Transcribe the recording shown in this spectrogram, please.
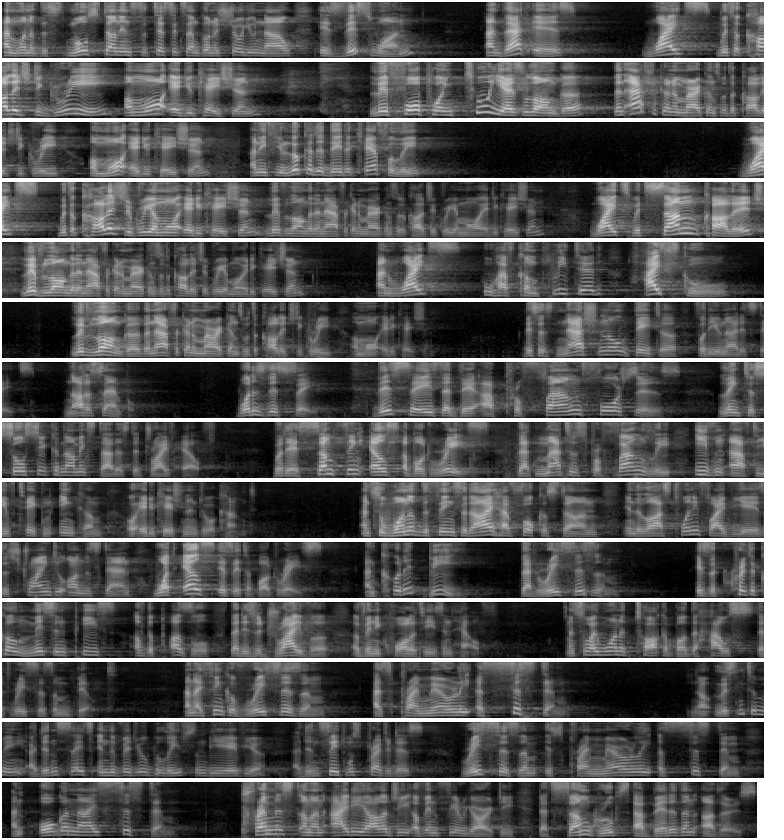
And one of the most stunning statistics I'm going to show you now is this one, and that is whites with a college degree or more education live 4.2 years longer than African Americans with a college degree or more education. And if you look at the data carefully, Whites with a college degree or more education live longer than African Americans with a college degree or more education. Whites with some college live longer than African Americans with a college degree or more education. And whites who have completed high school live longer than African Americans with a college degree or more education. This is national data for the United States, not a sample. What does this say? This says that there are profound forces linked to socioeconomic status that drive health. But there's something else about race that matters profoundly even after you've taken income or education into account. And so, one of the things that I have focused on in the last 25 years is trying to understand what else is it about race? And could it be that racism is a critical missing piece of the puzzle that is a driver of inequalities in health? And so, I want to talk about the house that racism built. And I think of racism as primarily a system. Now, listen to me. I didn't say it's individual beliefs and behavior. I didn't say it was prejudice. Racism is primarily a system, an organized system, premised on an ideology of inferiority that some groups are better than others.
